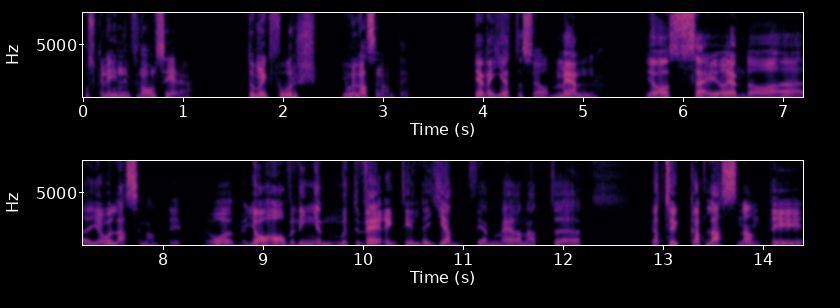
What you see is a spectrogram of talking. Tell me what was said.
och skulle in i en finalserie. Dominik Furch, Joel Lassinantti. Den är jättesvår, men jag säger ändå uh, Joel Lassinantti. Och jag har väl ingen motivering till det egentligen, mer än att uh, jag tycker att Lassinantti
